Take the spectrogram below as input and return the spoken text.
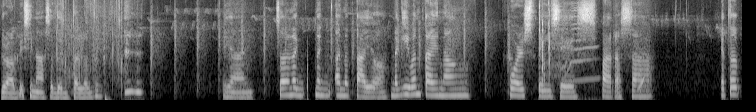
Grabe, sinasagad talaga. Ayan. So, nag, nag, ano tayo, nag-iwan tayo ng four spaces para sa ito,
